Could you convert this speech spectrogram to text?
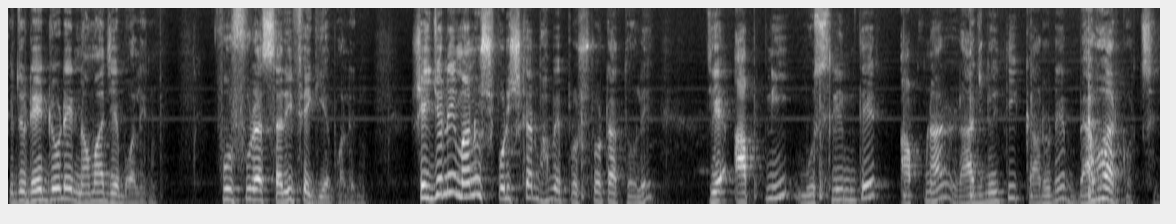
কিন্তু রেড রোডে নমাজে বলেন, ফুরফুরা শরীফে গিয়ে বলেন সেই জন্যই মানুষ পরিষ্কারভাবে প্রশ্নটা তোলে যে আপনি মুসলিমদের আপনার রাজনৈতিক কারণে ব্যবহার করছেন।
